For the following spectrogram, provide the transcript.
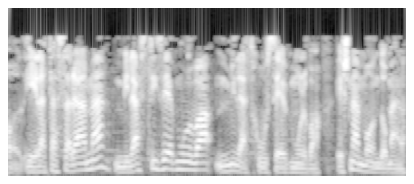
a élete szerelme, mi lesz tíz év múlva, mi lesz húsz év múlva. És nem mondom el.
